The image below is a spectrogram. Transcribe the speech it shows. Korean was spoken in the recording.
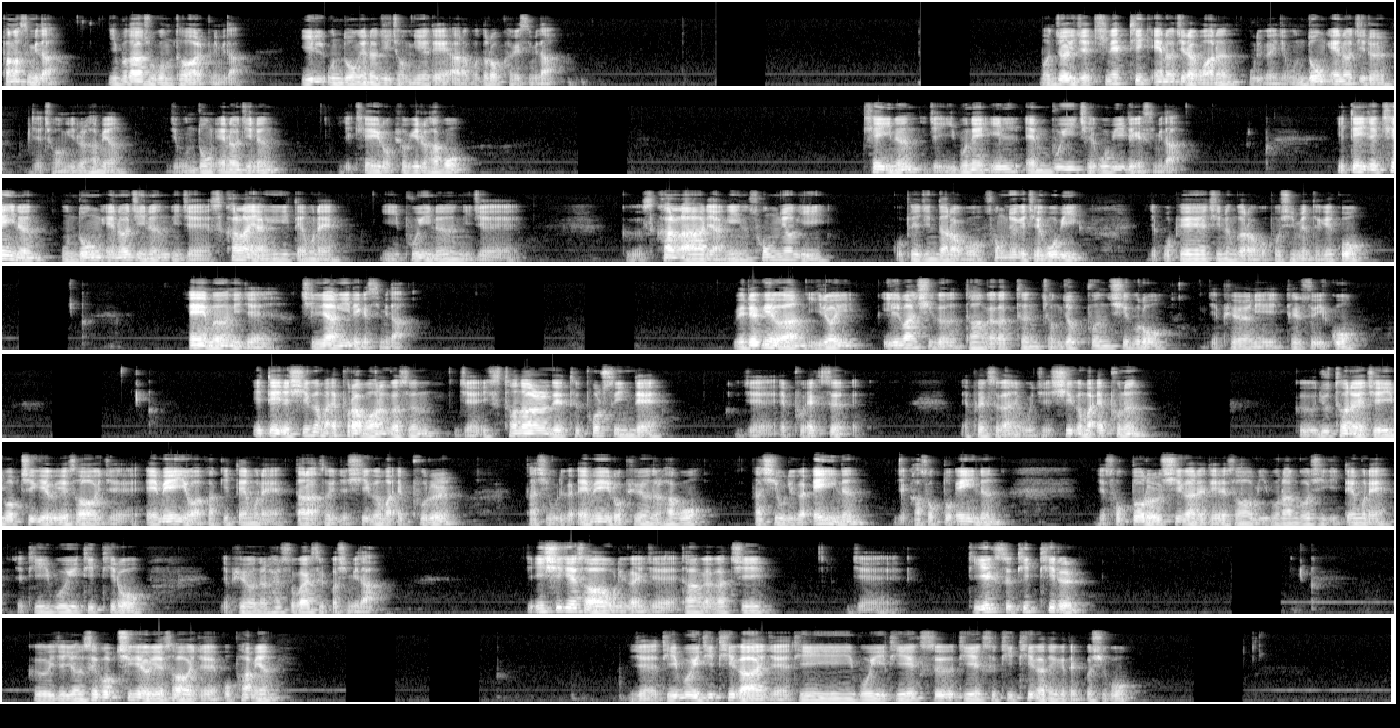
반갑습니다. 이보다 조금 더 할 뿐입니다. 일 운동 에너지 정리에 대해 알아보도록 하겠습니다. 먼저 이제 키네틱 에너지라고 하는 우리가 이제 운동 에너지를 이제 정의를 하면 이제 운동 에너지는 이제 K로 표기를 하고 K는 이제 2분의 1 mv 제곱이 되겠습니다. 이때 이제 K는 운동 에너지는 이제 스칼라 양이기 때문에 이 V는 이제 그 스칼라량인 속력이 곱해진다라고 속력의 제곱이 이제 곱해지는 거라고 보시면 되겠고 M은 이제 질량이 되겠습니다. 외력에 의한 일의 일반식은 다음과 같은 정적분식으로 표현이 될 수 있고 이때 이제 시그마 F라고 하는 것은 이제 external net force인데 이제 fx fx가 아니고 이제 시그마 F는 그 뉴턴의 제2 법칙에 의해서 이제 MA와 같기 때문에 따라서 이제 시그마 F를 다시 우리가 MA로 표현을 하고 다시 우리가 A는 이제 가속도 A는 이제 속도를 시간에 대해서 미분한 것이기 때문에 dv dt로 표현을 할 수가 있을 것입니다. 이 식에서 우리가 이제 다음과 같이 이제 dx dt를 그 이제 연쇄 법칙에 의해서 이제 곱하면 이제 dv dt가 이제 dv dx dx dt가 되게 될 것이고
